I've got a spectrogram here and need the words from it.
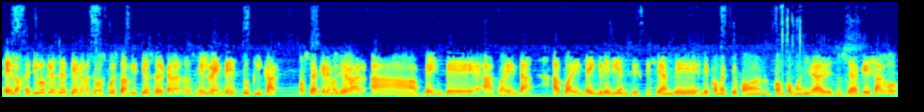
El objetivo que os decía que nos hemos puesto ambicioso de cara al 2020 es duplicar. O sea, queremos llegar a 20, a 40, a 40 ingredientes que sean de, de comercio con, comunidades. O sea, que es algo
